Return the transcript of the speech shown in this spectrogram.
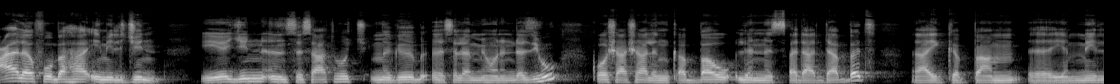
ዓለፉ በሃኢም ልጅን የጅን እንስሳቶች ምግብ ስለሚሆን እንደዚሁ ቆሻሻ ልንቀባው ልንጸዳዳበት አይገባም የሚል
